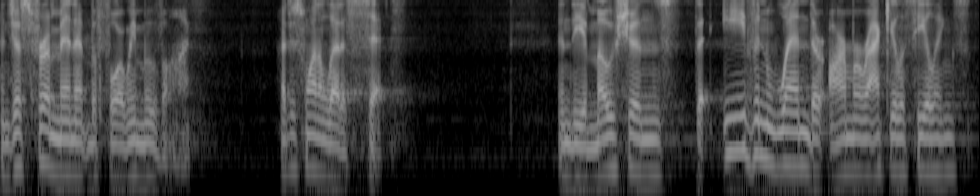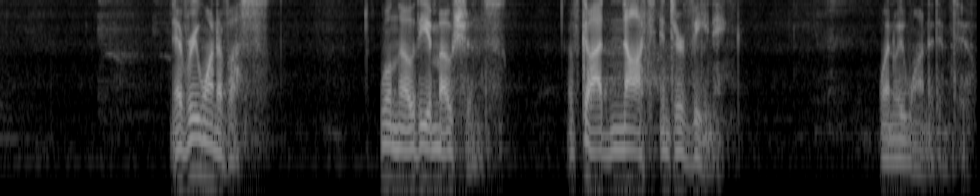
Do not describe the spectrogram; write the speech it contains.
And just for a minute before we move on, I just want to let us sit in the emotions that even when there are miraculous healings, every one of us will know the emotions of God not intervening when we wanted Him to.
